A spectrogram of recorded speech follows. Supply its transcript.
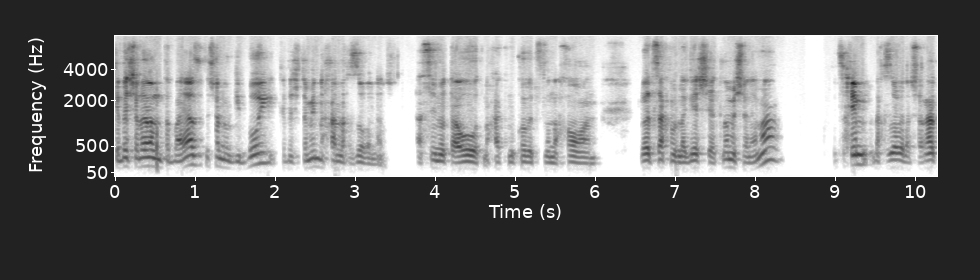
כדי שלא יהיה לנו את הבעיה הזאת, יש לנו גיבוי כדי שתמיד נוכל לחזור אליו. עשינו טעות, מחקנו קובץ לא נכון, לא הצלחנו לגשת, לא משנה מה, צריכים לחזור אל השרת,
